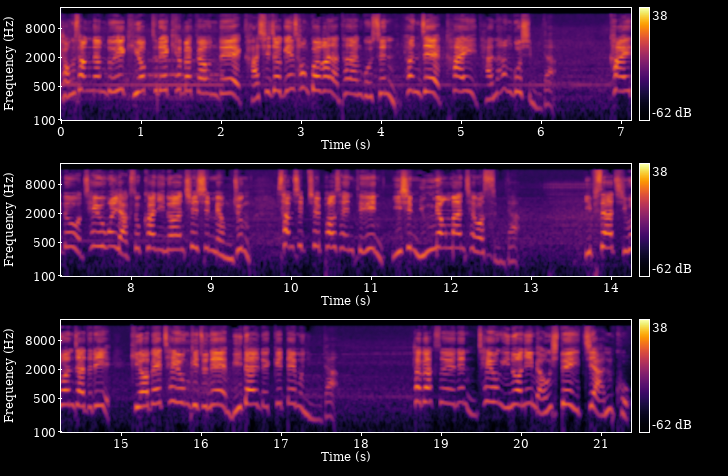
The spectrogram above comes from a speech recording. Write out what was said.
경상남도의 기업 트랙 협약 가운데 가시적인 성과가 나타난 곳은 현재 카이 단 한 곳입니다. 카이도 채용을 약속한 인원 70명 중 37%인 26명만 채웠습니다. 입사 지원자들이 기업의 채용 기준에 미달됐기 때문입니다. 협약서에는 채용 인원이 명시돼 있지 않고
